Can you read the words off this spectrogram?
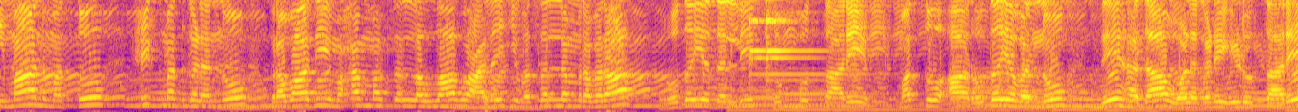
ಈಮಾನ್ ಮತ್ತು ಹಿಕ್ಮತ್ಗಳನ್ನು ಪ್ರವಾದಿ ಮೊಹಮ್ಮದ್ ಸಲ್ಲಲ್ಲಾಹು ಅಲೈಹಿ ವಸಲ್ಲಂ ರವರ ಹೃದಯದಲ್ಲಿ ತುಂಬುತ್ತಾರೆ ಮತ್ತು ಆ ಹೃದಯವನ್ನು ದೇಹದ ಒಳಗಡೆ ಇಡುತ್ತಾರೆ,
